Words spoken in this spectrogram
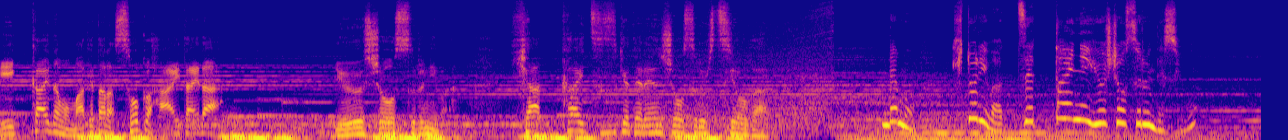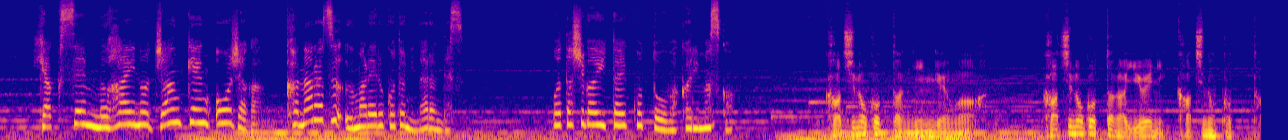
1回でも負けたら即敗退だ。優勝するには100回続けて連勝する必要がある。でも一人は絶対に優勝するんですよ。百戦無敗のじゃんけん王者が必ず生まれることになるんです。私が言いたいこと分かりますか？勝ち残った人間は勝ち残ったがゆえに勝ち残った。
